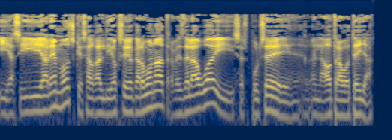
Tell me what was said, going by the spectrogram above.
y así haremos que salga el dióxido de carbono a través del agua y se expulse en la otra botella.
